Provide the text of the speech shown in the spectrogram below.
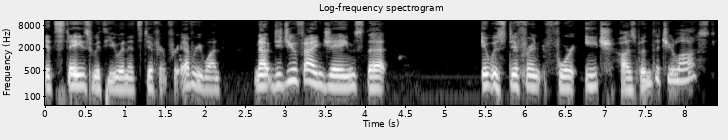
it stays with you and it's different for everyone. Now, did you find, James, that it was different for each husband that you lost?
